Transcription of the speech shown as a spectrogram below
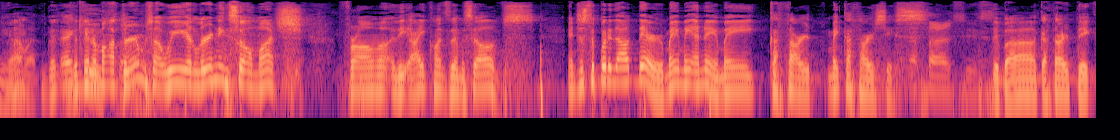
Yeah. Salamat. Ganda, Thank ganda you ng mga so terms. ah. We are learning so much from the icons themselves. And just to put it out there, may may ano eh, may cathar may catharsis. Catharsis. 'Di ba? Cathartic.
